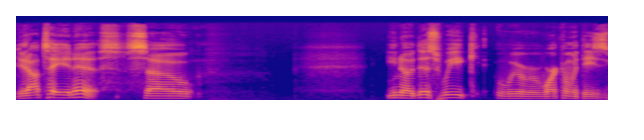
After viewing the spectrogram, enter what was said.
Dude, I'll tell you this. So, you know, this week we were working with these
